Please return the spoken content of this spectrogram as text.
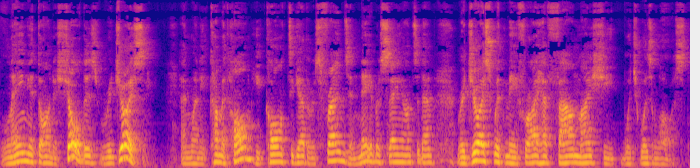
laying it on his shoulders, rejoicing. And when he cometh home, he calleth together his friends and neighbors, saying unto them, Rejoice with me, for I have found my sheep which was lost.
